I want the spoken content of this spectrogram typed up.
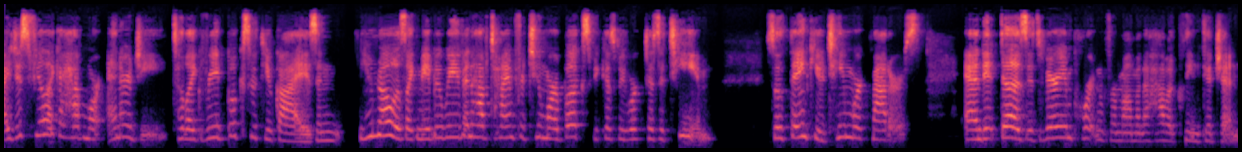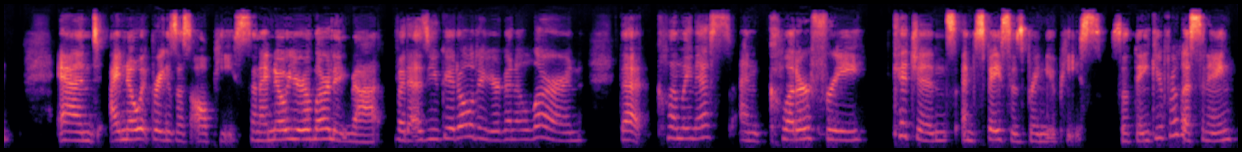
I just feel like I have more energy to like read books with you guys. And who knows, like maybe we even have time for two more books because we worked as a team. So thank you. Teamwork matters. And it does. It's very important for mama to have a clean kitchen. And I know it brings us all peace. And I know you're learning that. But as you get older, you're going to learn that cleanliness and clutter free kitchens and spaces bring you peace. So thank you for listening.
